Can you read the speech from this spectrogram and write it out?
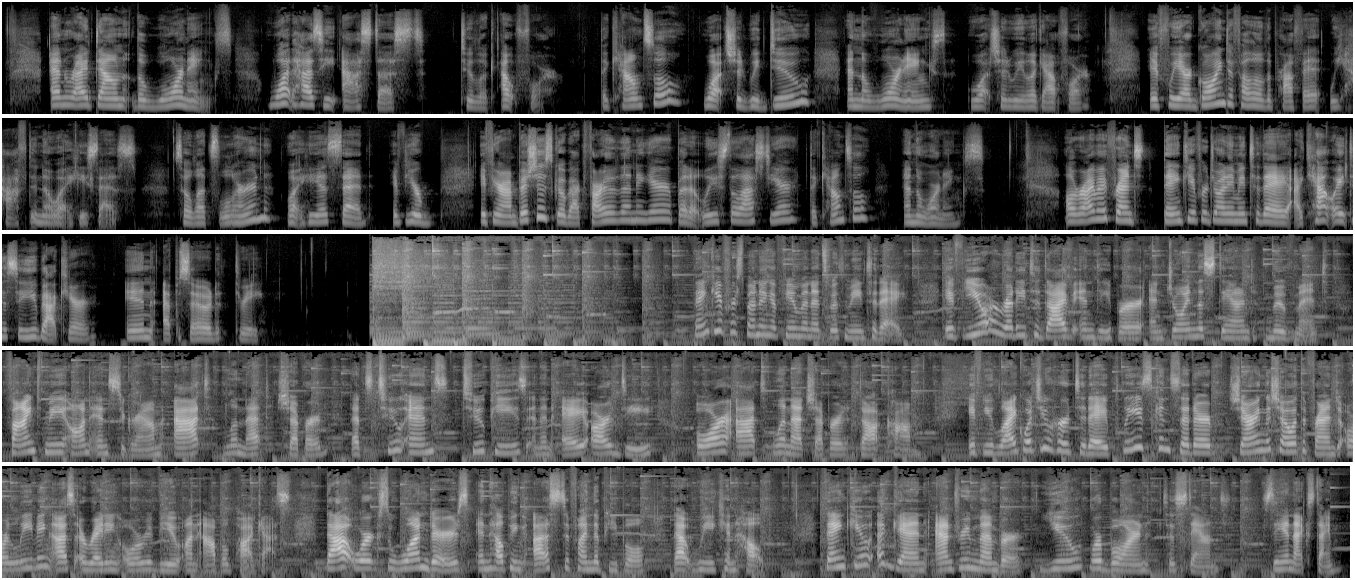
and write down the warnings. What has he asked us to look out for? The counsel, what should we do? And the warnings, what should we look out for? If we are going to follow the prophet, we have to know what he says. So let's learn what he has said. If you're if you're ambitious, go back farther than a year, but at least the last year, the counsel and the warnings. All right, my friends, thank you for joining me today. I can't wait to see you back here in episode three. Thank you for spending a few minutes with me today. If you are ready to dive in deeper and join the stand movement, find me on Instagram at Lynnette Sheppard. That's two N's, two P's, and an A R D, or at LynnetteSheppard.com. If you like what you heard today, please consider sharing the show with a friend or leaving us a rating or review on Apple Podcasts. That works wonders in helping us to find the people that we can help. Thank you again, and remember, you were born to stand. See you next time.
